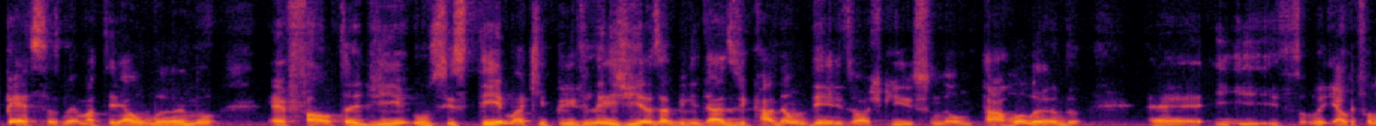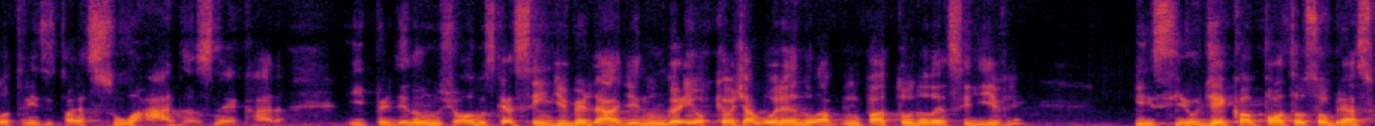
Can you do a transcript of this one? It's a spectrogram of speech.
peças, não é material humano, é falta de um sistema que privilegia as habilidades de cada um deles. Eu acho que isso não tá rolando. É, e, e é o que falou, três vitórias suadas, né, cara? E perderam uns jogos que, assim, de verdade, não ganhou porque o Jamorano empatou no lance livre e se o Jacob Potter soubesse,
